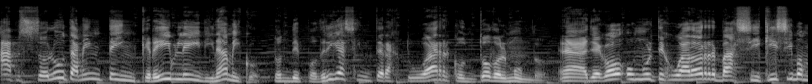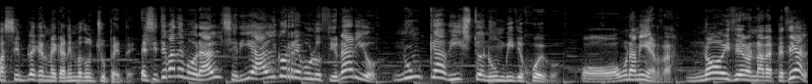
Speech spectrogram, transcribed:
absolutamente increíble y dinámico, donde podrías interactuar con todo el mundo. Ah, llegó un multijugador basiquísimo más simple que el mecanismo de un chupete. El sistema de moral sería algo revolucionario, nunca visto en un videojuego. O una mierda. No hicieron nada especial.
